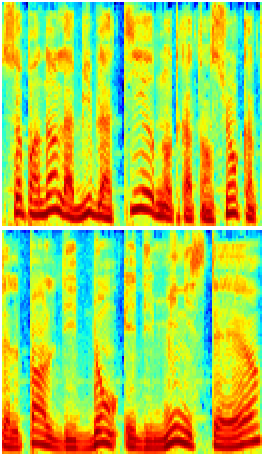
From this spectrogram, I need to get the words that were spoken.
Cependant, la Bible attire notre attention quand elle parle des dons et des ministères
